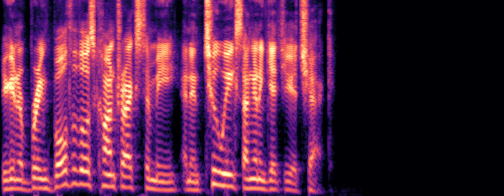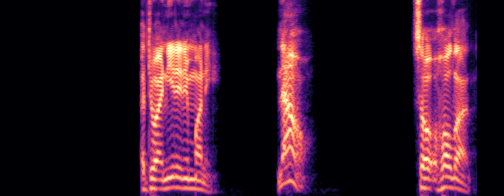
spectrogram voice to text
You're gonna bring both of those contracts to me, and in two weeks, I'm gonna get you a check. Do I need any money? No. So hold on.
